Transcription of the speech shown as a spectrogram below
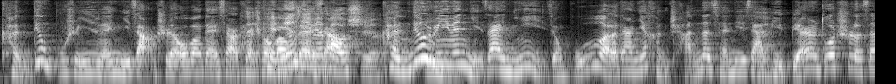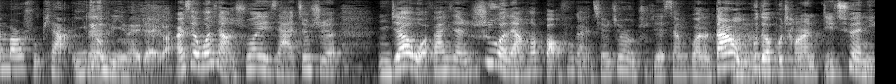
肯定不是因为你早上吃的欧包带馅儿，他吃欧包不带馅儿，肯定是因为你在你已经不饿了，但是你很馋的前提下，比别人多吃了三包薯片，一定是因为这个。而且我想说一下，就是。你知道，我发现热量和饱腹感其实就是直接相关的。当然，我们不得不承认，的确，你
